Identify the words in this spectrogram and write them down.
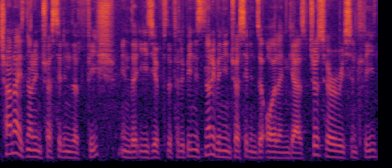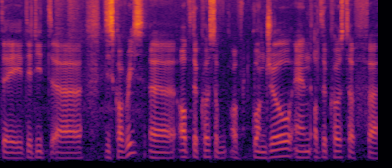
China is not interested in the fish in the EEZ of the Philippines. It's not even interested in the oil and gas. Just very recently, they, they did uh, discoveries uh, of the coast of, of Guangzhou and of the coast of uh,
